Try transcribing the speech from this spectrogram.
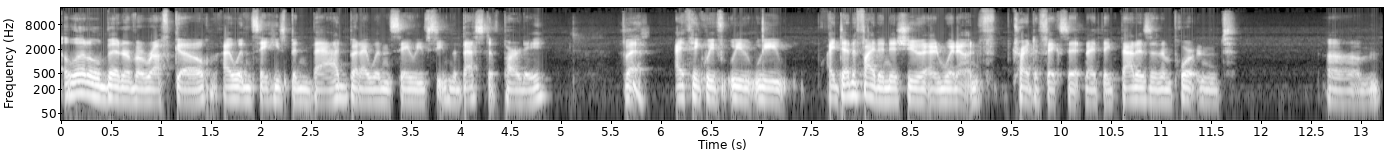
a little bit of a rough go. I wouldn't say he's been bad, but I wouldn't say we've seen the best of Partey. But I think we've we we identified an issue and went out and f- tried to fix it. And I think that is an important um,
